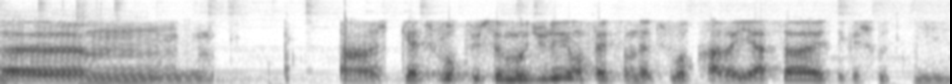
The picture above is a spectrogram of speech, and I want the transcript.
euh, qui a toujours pu se moduler en fait. On a toujours travaillé à ça et c'est quelque chose qui,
